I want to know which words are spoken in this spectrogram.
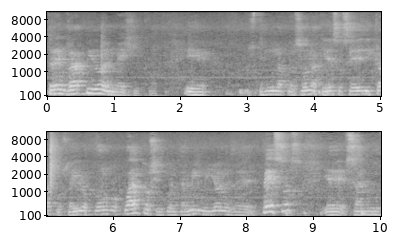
tren rápido en México. Eh, pues tengo una persona que eso se dedica, pues ahí lo pongo, ¿cuántos? 50 mil millones de pesos, saludos.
